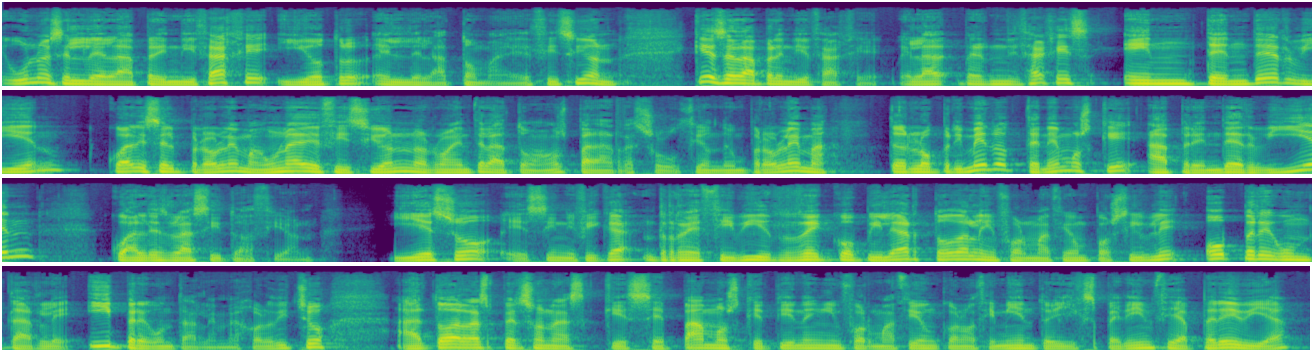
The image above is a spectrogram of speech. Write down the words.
uno es el del aprendizaje y otro el de la toma de decisión. ¿Qué es el aprendizaje? El aprendizaje es entender bien ¿Cuál es el problema? Una decisión normalmente la tomamos para resolución de un problema. Entonces, lo primero tenemos que aprender bien cuál es la situación. Y eso eh, significa recibir, recopilar toda la información posible o preguntarle, y preguntarle, mejor dicho, a todas las personas que sepamos que tienen información, conocimiento y experiencia previa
